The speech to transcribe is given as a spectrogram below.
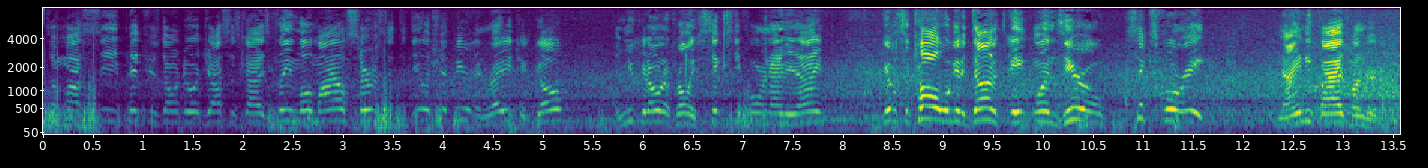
It's a must-see. Pictures don't do it justice, guys. Clean, low miles, serviced at the dealership here and ready to go. And you can own it for only $64.99. Give us a call. We'll get it done. It's 810 648 9500.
